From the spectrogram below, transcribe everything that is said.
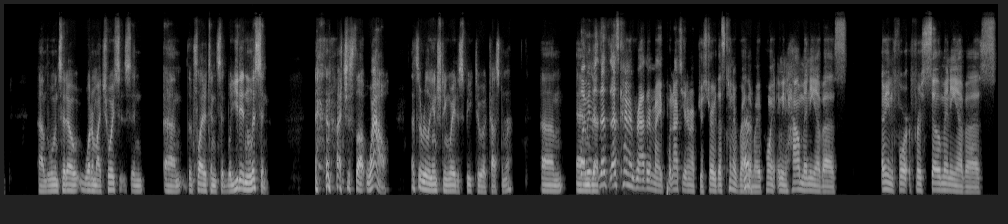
um, the woman said, "Oh, what are my choices?" And um, the flight attendant said, "Well, you didn't listen." and I just thought, "Wow, that's a really interesting way to speak to a customer." Um, and, well, I mean, uh, that, that's kind of rather my point. Not to interrupt your story, but that's kind of rather yeah. my point. I mean, how many of us? I mean, for for so many of us,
